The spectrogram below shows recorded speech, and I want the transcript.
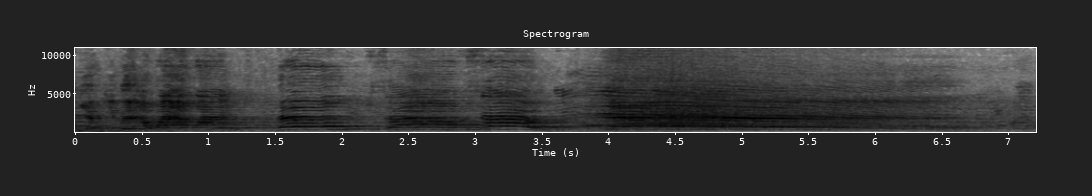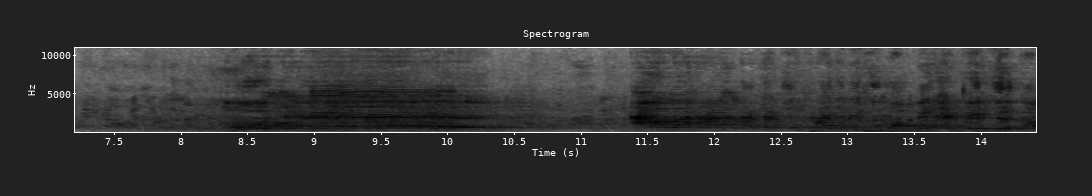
เงียบกินเลยเอาไปเอาไปหนึ่งสองสามเย้โอเคเอาละฮะหลังจากนี้ใครที่ได้คูปองเมนแอนด์เกรดเหลือก็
